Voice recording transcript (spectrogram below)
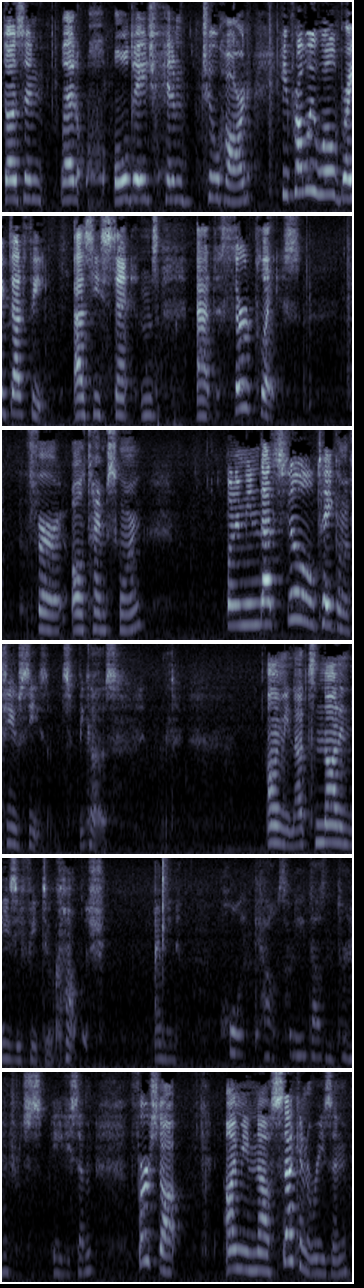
doesn't let old age hit him too hard, he probably will break that feat as he stands at third place for all time scoring. But I mean, that still take him a few seasons because I mean that's not an easy feat to accomplish. I mean, holy cow, 38,387. First off, I mean, now, second reason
